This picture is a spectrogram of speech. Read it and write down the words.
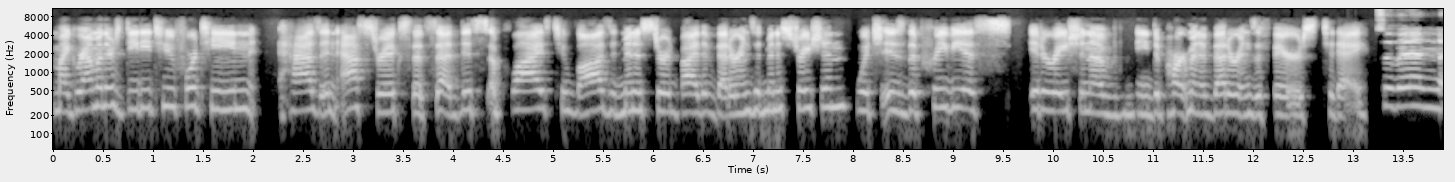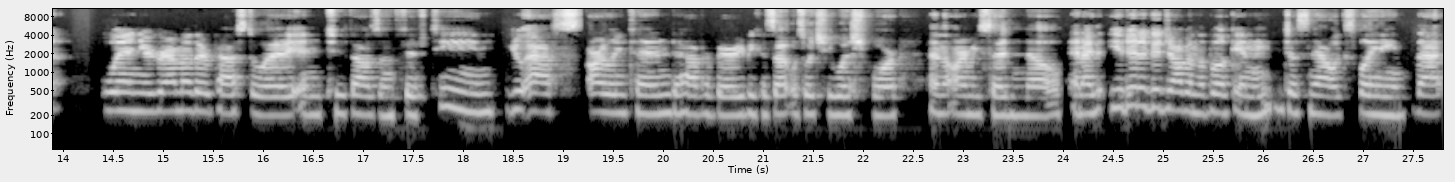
my grandmother's DD 214 has an asterisk that said this applies to laws administered by the Veterans Administration, which is the previous iteration of the Department of Veterans Affairs today. So then when your grandmother passed away in 2015, you asked Arlington to have her buried because that was what she wished for and the army said no. And I you did a good job in the book and just now explaining that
